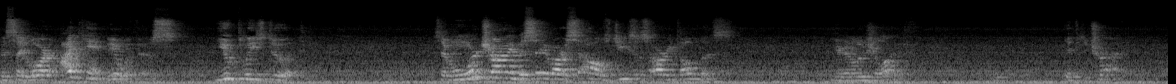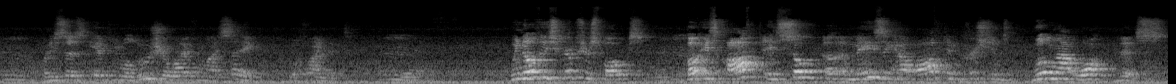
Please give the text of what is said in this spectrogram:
to say, Lord, I can't deal with this. You please do it. So when we're trying to save ourselves, Jesus already told us, you're going to lose your life if you try. Mm. But he says, if you will lose your life for my sake, you'll find it. Mm. We know these scriptures, folks, mm. But it's oft, it's so uh, amazing how often Christians will not walk this.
